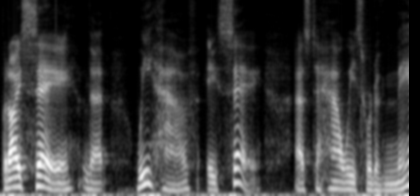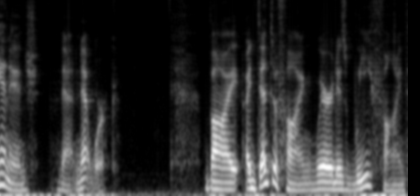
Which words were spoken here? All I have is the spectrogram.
But I say that we have a say as to how we sort of manage that network by identifying where it is we find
